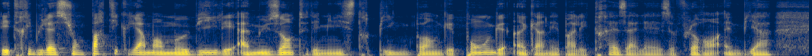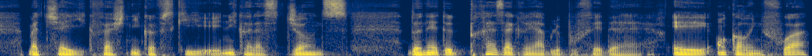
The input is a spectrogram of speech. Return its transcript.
les tribulations particulièrement mobiles et amusantes des ministres Ping Pong et Pong, incarnés par les très à l'aise Florent Mbia, Maciej Kwasnikovski et Nicholas Jones, donnaient de très agréables bouffées d'air. Et encore une fois,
